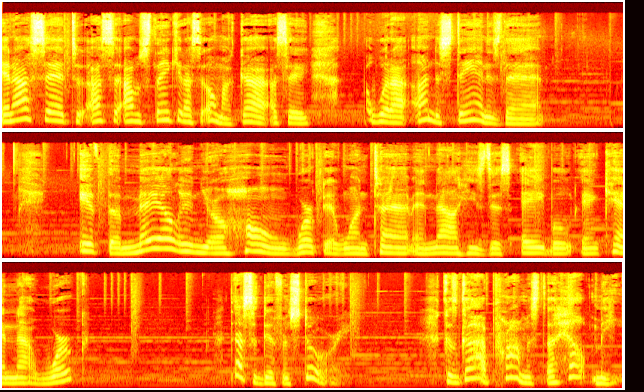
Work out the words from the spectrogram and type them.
And I said to I said I was thinking, I said, oh my God, I say, what I understand is that If the male in your home worked at one time and now he's disabled and cannot work, that's a different story. Because God promised to help me.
